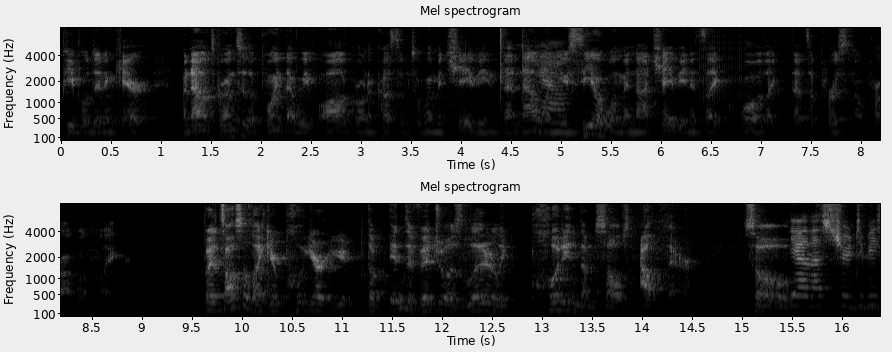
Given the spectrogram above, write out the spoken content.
people didn't care. But now it's grown to the point that we've all grown accustomed to women shaving. That now when you see a woman not shaving, it's like, whoa, like that's a personal problem. Like But it's also like you're put you're, you the individual is literally putting themselves out there. So Yeah, that's true. To be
